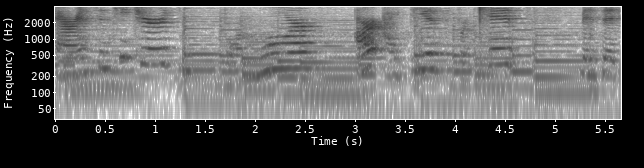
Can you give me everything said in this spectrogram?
Parents and teachers, for more art ideas for kids, visit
